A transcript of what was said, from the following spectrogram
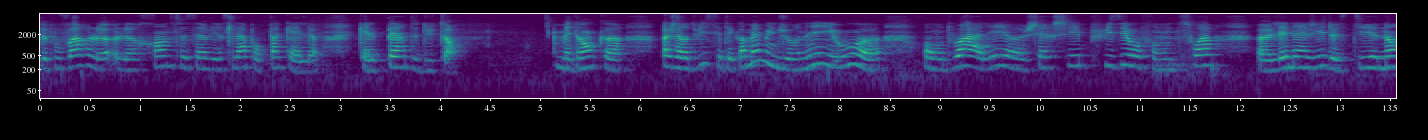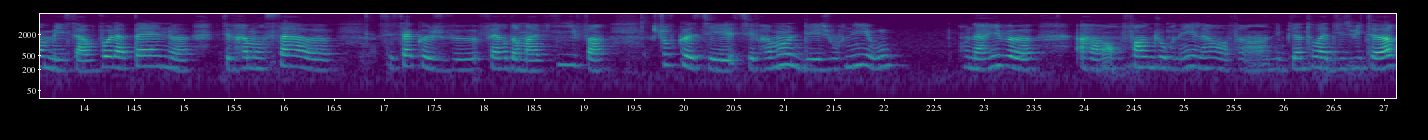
de pouvoir leur rendre ce service-là pour pas qu'elles qu'elles perdent du temps. Mais donc euh, aujourd'hui c'était quand même une journée où euh, on doit aller euh, chercher, puiser au fond de soi l'énergie de se dire non mais ça vaut la peine, c'est vraiment ça, c'est ça que je veux faire dans ma vie. Enfin, je trouve que c'est vraiment des journées où on arrive en fin de journée, là, enfin on est bientôt à 18h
